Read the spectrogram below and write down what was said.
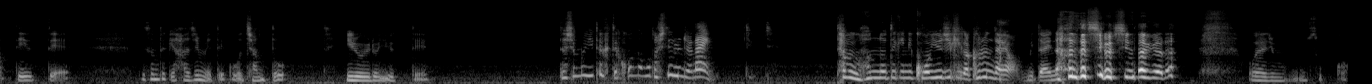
って言って、でその時初めてこうちゃんといろいろ言って、私も言いたくてこんなことしてるんじゃないって言って、多分本能的にこういう時期が来るんだよみたいな話をしながら、親父も、そっかっ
